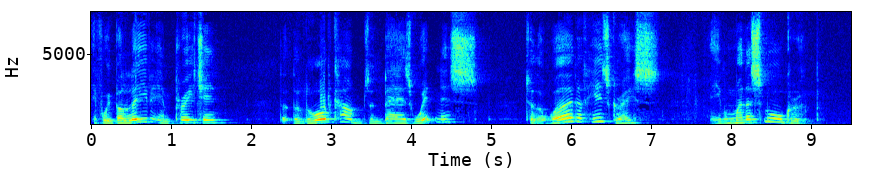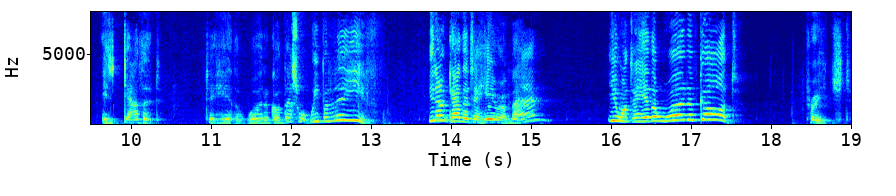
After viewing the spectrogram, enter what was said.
if we believe in preaching, that the Lord comes and bears witness to the word of His grace, even when a small group is gathered to hear the word of God. That's what we believe. You don't gather to hear a man, you want to hear the word of God preached.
